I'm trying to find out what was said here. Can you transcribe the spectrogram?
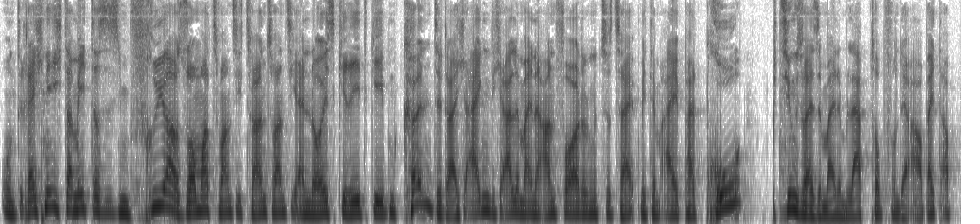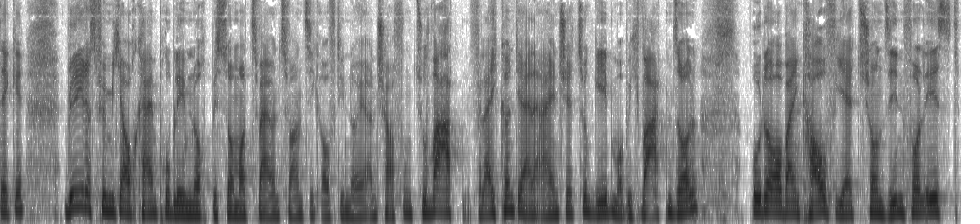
Und rechne ich damit, dass es im Frühjahr, Sommer 2022 ein neues Gerät geben könnte, da ich eigentlich alle meine Anforderungen zurzeit mit dem iPad Pro beziehungsweise meinem Laptop von der Arbeit abdecke, wäre es für mich auch kein Problem, noch bis Sommer 22 auf die Neuanschaffung zu warten. Vielleicht könnt ihr eine Einschätzung geben, ob ich warten soll oder ob ein Kauf jetzt schon sinnvoll ist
